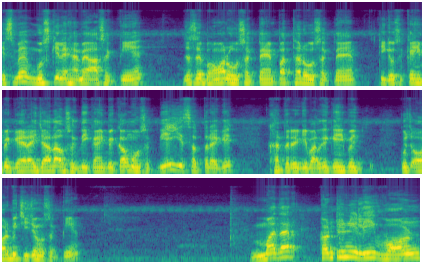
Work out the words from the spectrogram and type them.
इसमें मुश्किलें हमें आ सकती हैं। जैसे भंवर हो सकते हैं, पत्थर हो सकते हैं। ठीक है उसके कहीं पर गहराई ज़्यादा हो सकती है, कहीं पर कम हो सकती है। ये सब तरह के खतरे की बात कहीं पे कुछ और भी चीज़ें हो सकती हैं। Mother continually warned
